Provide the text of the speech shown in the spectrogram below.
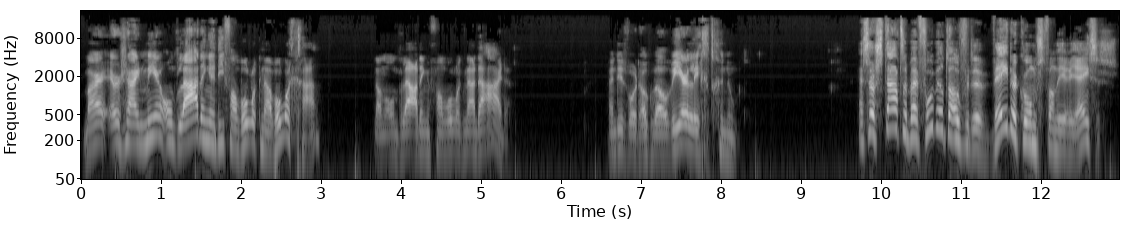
Maar er zijn meer ontladingen die van wolk naar wolk gaan, dan ontladingen van wolk naar de aarde. En dit wordt ook wel weerlicht genoemd. En zo staat er bijvoorbeeld over de wederkomst van de Heer Jezus.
